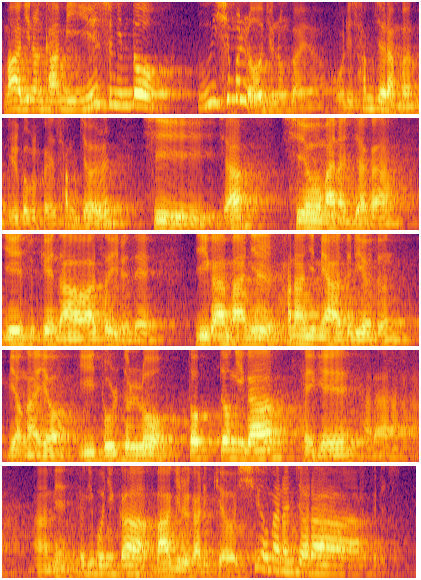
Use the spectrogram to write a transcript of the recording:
마귀는 감히 예수님도 의심을 넣어주는 거예요. 우리 3절 한번 읽어볼까요? 3절 시작 시험하는 자가 예수께 나와서 이르되 네가 만일 하나님의 아들이거든 명하여 이 돌들로 떡덩이가 되게 하라. 아멘. 여기 보니까 마귀를 가리켜 시험하는 자라 그랬습니다.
